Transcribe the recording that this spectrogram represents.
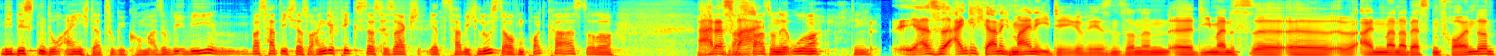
wie bist denn du eigentlich dazu gekommen? Also wie, wie was hat dich da so angefixt, dass du sagst, jetzt habe ich Lust auf einen Podcast oder ja, das was war, war so eine Ur-Ding? Ja, es ist eigentlich gar nicht meine Idee gewesen, sondern äh, die meines äh, äh, einen meiner besten Freunde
